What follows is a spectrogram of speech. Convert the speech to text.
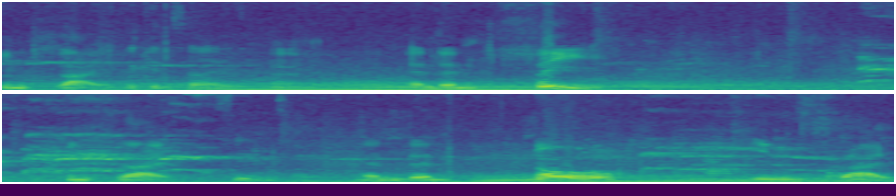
inside Look inside. uh, and then see inside See inside. and then know inside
